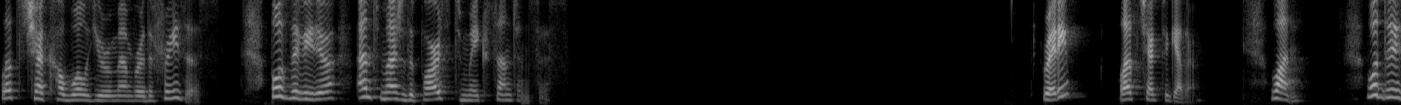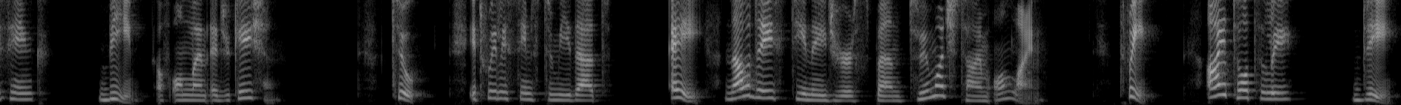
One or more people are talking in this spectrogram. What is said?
Let's check how well you remember the phrases. Pause the video and match the parts to make sentences. Ready? Let's check together. 1. What do you think B of online education? 2. It really seems to me that A. Nowadays teenagers spend too much time online. 3. I totally D.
